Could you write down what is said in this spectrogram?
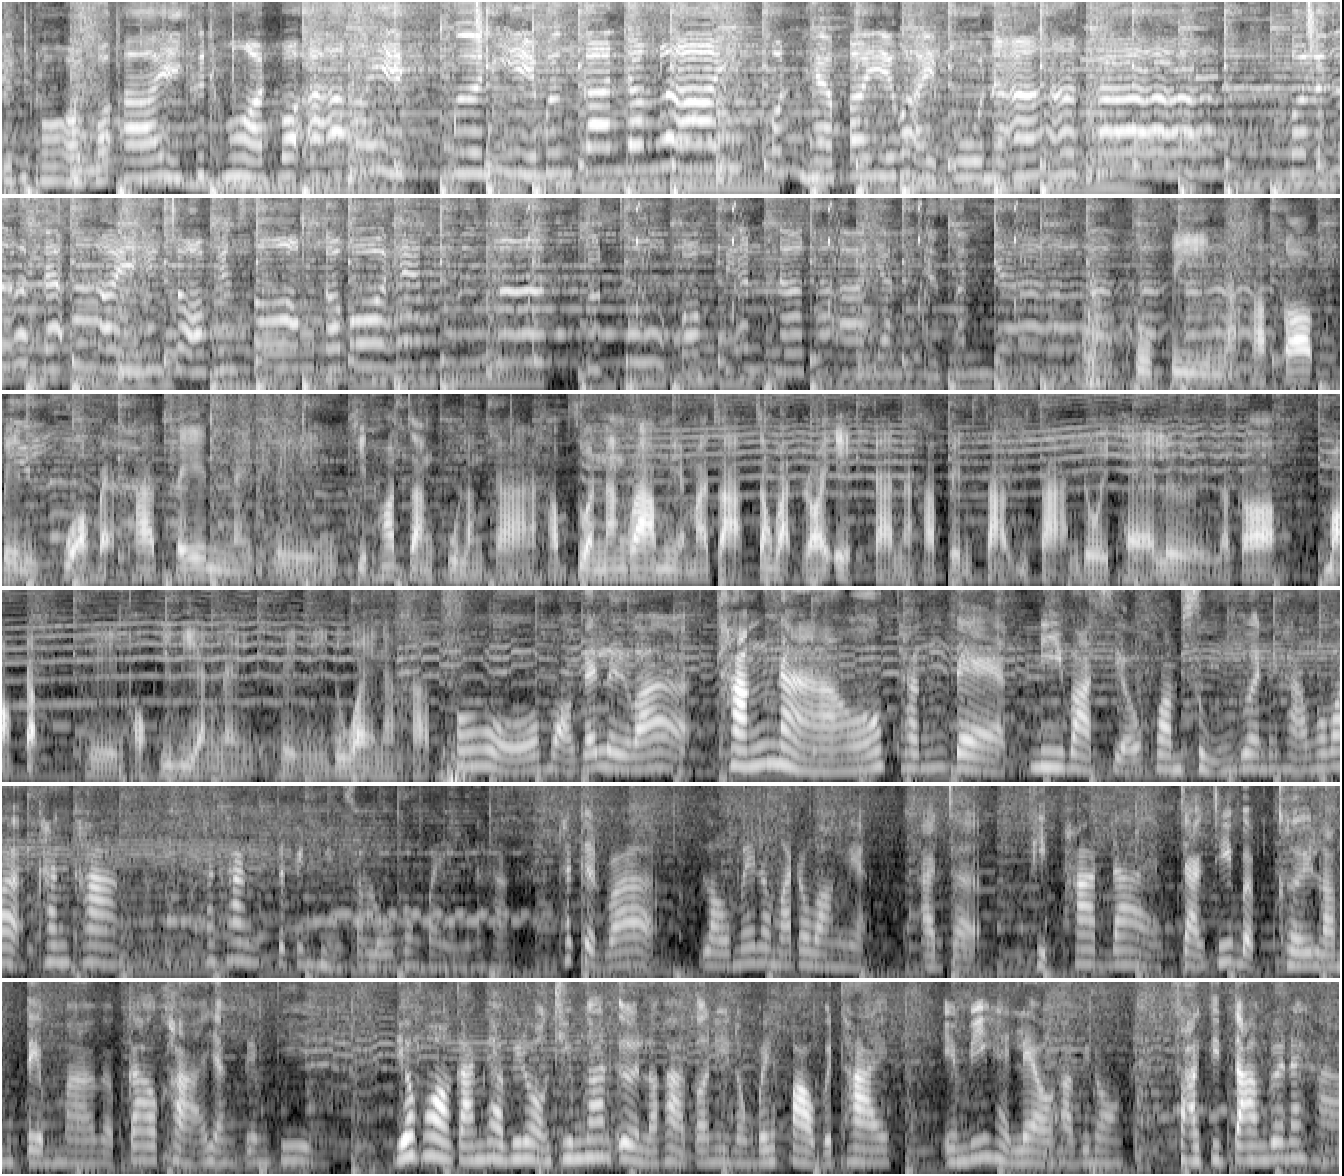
คือทอดบ่อายคือทอดบ่อายมือนี่บึงการ ฟิล์มนะครับก็เป็นผู้ออกแบบท่าเต้นในเพลงคิดฮอดจังภูลังกานะครับส่วนนางรำเนี่ยมาจากจังหวัดร้อยเอ็ดกันนะครับเป็นสาวอีสานโดยแท้เลย แล้วก็เหมาะกับเพลงของพี่เวียงในเพลงนี้ด้วยนะครับ โอ้โหบอกได้เลยว่า ทั้งหนาวทั้งแดดมีหวาดเสียวความสูงด้วยนะคะ เพราะว่าข้างๆ ข้างๆ จะเป็นหินสโลปลงไปอย่างนี้นะคะ ถ้าเกิดว่าเราไม่ระมัดระวังเนี่ยอาจจะผิดพลาดได้ จากที่แบบเคยลำเต็มมาแบบก้าวขาอย่างเต็มที่ เดี๋ยวพอกันค่ะพี่น้องทีมงานเอื่นแล้วค่ะ ตอนนี้น้องไปเป่าไปทายเอ็มวีเห้แล้วค่ะพี่น้องฝากติดตามด้วยนะคะ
